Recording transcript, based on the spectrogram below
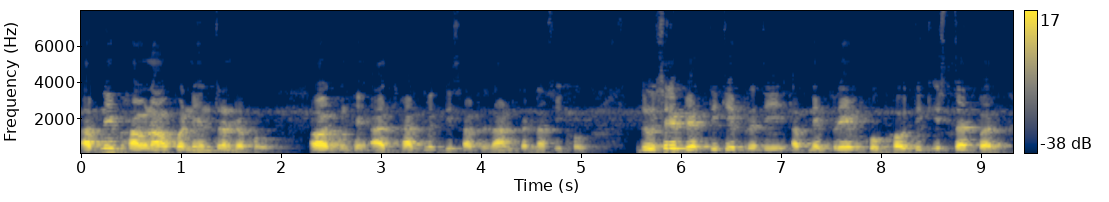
अपनी भावनाओं पर नियंत्रण रखो और उन्हें आध्यात्मिक दिशा प्रदान करना सीखो। दूसरे व्यक्ति के प्रति अपने प्रेम को भौतिक स्तर पर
